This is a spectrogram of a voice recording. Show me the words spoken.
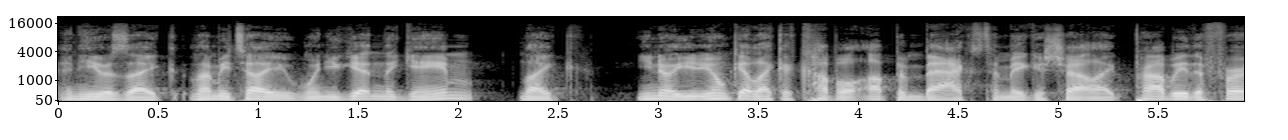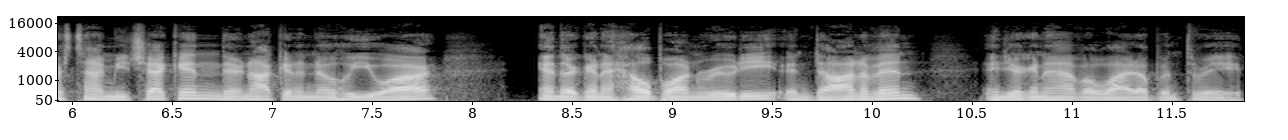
And he was like, "Let me tell you, when you get in the game, like you know, you don't get like a couple up and backs to make a shot. Like probably the first time you check in, they're not going to know who you are, and they're going to help on Rudy and Donovan, and you're going to have a wide open three.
